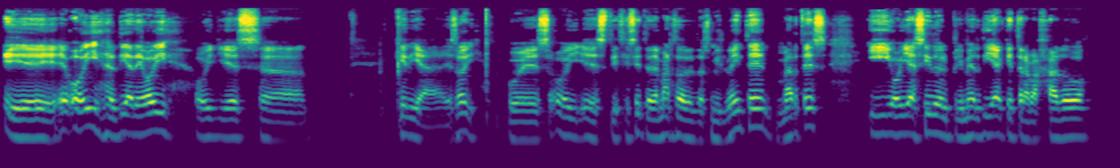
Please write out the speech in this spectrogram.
Eh, hoy, el día de hoy, hoy es... ah, ¿Qué día es hoy? Pues hoy es 17 de marzo de 2020, martes, y hoy ha sido el primer día que he trabajado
